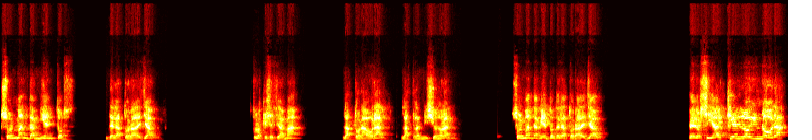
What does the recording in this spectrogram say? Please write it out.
son mandamientos de la Torah de Yahweh. Esto es lo que se llama la Torah oral, la transmisión oral. Son mandamientos de la Torah de Yahweh. Pero si alguien lo ignora,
